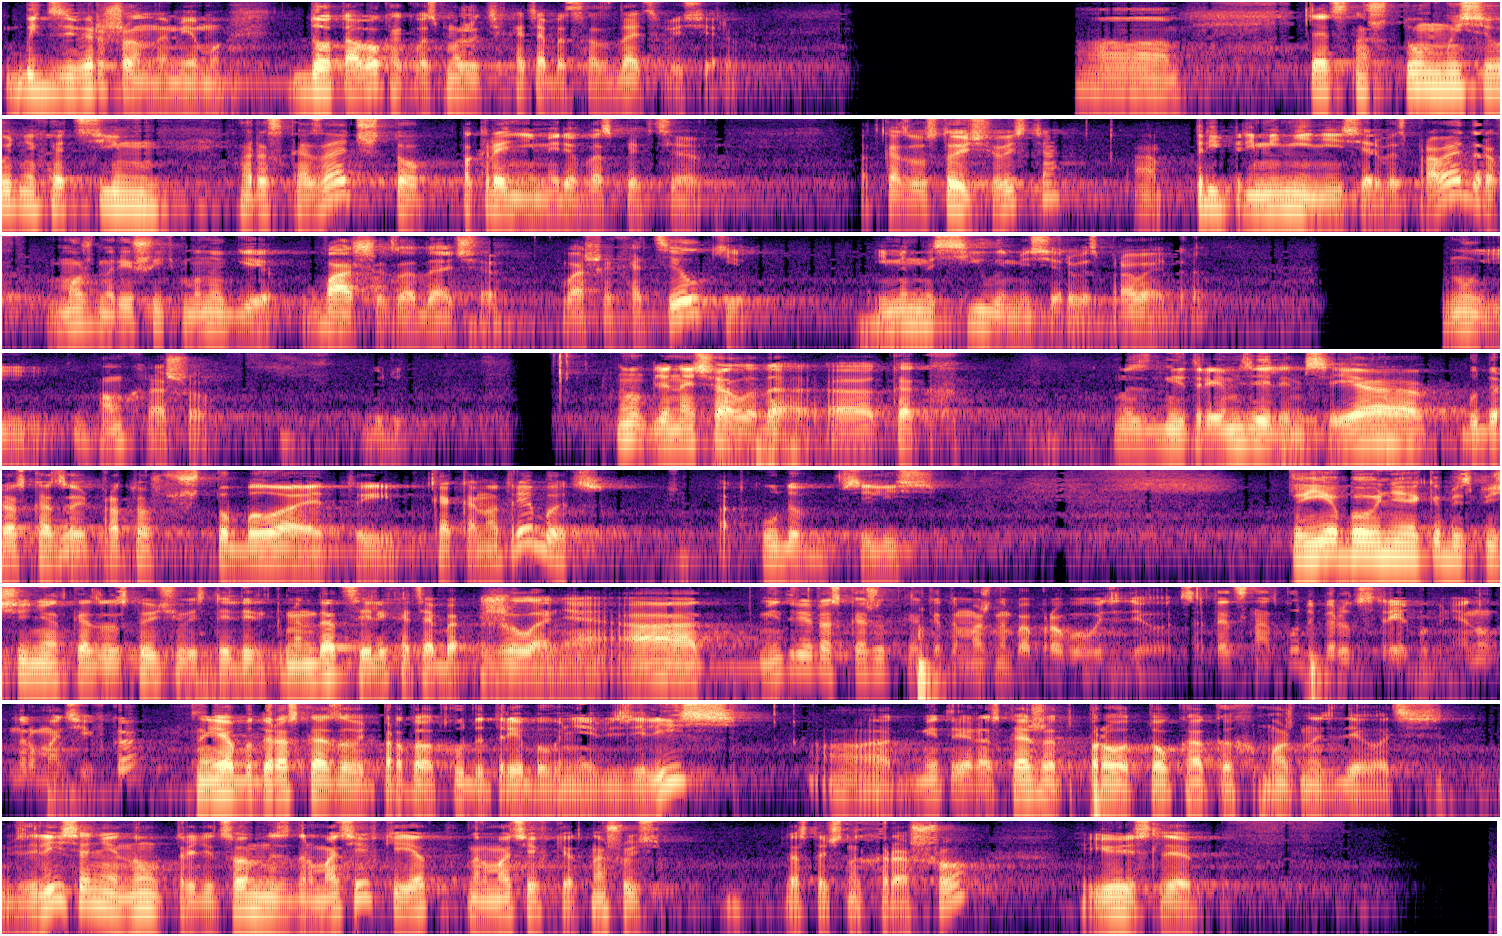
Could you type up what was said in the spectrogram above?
быть завершенным ему до того, как вы сможете хотя бы создать свой сервер. А, соответственно, что мы сегодня хотим рассказать, что, по крайней мере, в аспекте отказоустойчивости, а, при применении сервис-провайдеров можно решить многие ваши задачи, ваши хотелки именно силами сервис-провайдера. Ну и вам хорошо будет. Ну, для начала, да, а как мы с Дмитрием делимся, я буду рассказывать про то, что бывает и как оно требуется, откуда взялись требования к обеспечению отказоустойчивости или рекомендации, или хотя бы желания. А Дмитрий расскажет, как это можно попробовать сделать. Соответственно, откуда берутся требования? Ну, нормативка. Я буду рассказывать про то, откуда требования взялись. А Дмитрий расскажет про то, как их можно сделать. Взялись они, ну, традиционно из нормативки. Я к нормативке отношусь достаточно хорошо. Ее, если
